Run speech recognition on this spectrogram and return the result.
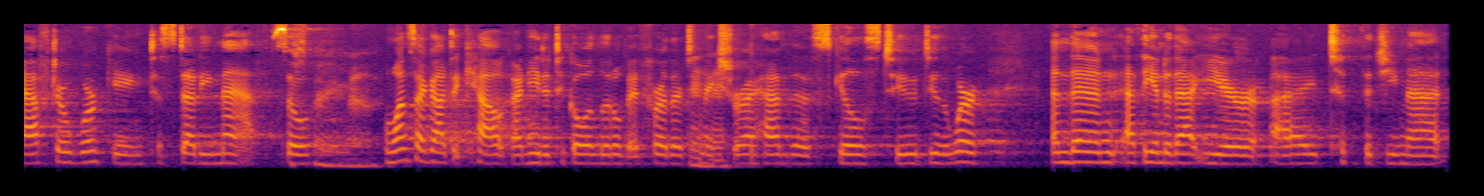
after working to study math. So Study math. once I got to calc, I needed to go a little bit further to make sure I had the skills to do the work. And then at the end of that year, I took the GMAT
